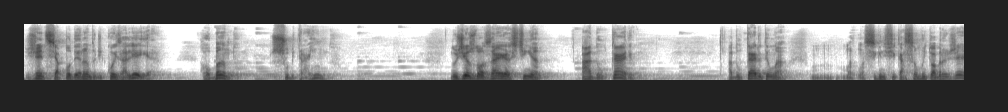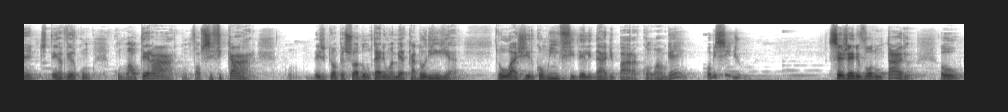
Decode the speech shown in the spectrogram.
gente se apoderando de coisa alheia roubando, subtraindo. Nos dias do Oséias tinha adultério. Adultério tem uma, uma, uma, significação muito abrangente, tem a ver com, com alterar, com falsificar, com, desde que uma pessoa adultere uma mercadoria, ou agir com infidelidade para com alguém. Homicídio. Seja ele voluntário ou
